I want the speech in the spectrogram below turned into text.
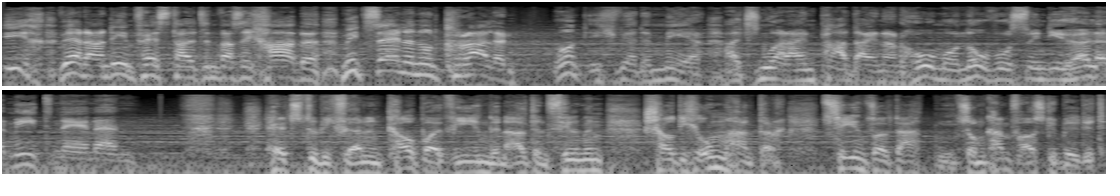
Ich werde an dem festhalten, was ich habe, mit Zähnen und Krallen. Und ich werde mehr als nur ein paar deiner Homo Novus in die Hölle mitnehmen. Hältst du dich für einen Cowboy wie in den alten Filmen? Schau dich um, Hunter. Zehn Soldaten, zum Kampf ausgebildet,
